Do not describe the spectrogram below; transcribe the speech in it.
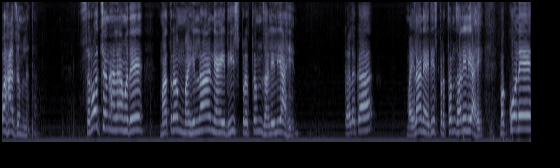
पहा जमलं तर. सर्वोच्च न्यायालयामध्ये मात्र महिला न्यायाधीश प्रथम झालेली आहे. कळलं का? महिला न्यायाधीश प्रथम झालेली आहे. मग कोण आहे?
